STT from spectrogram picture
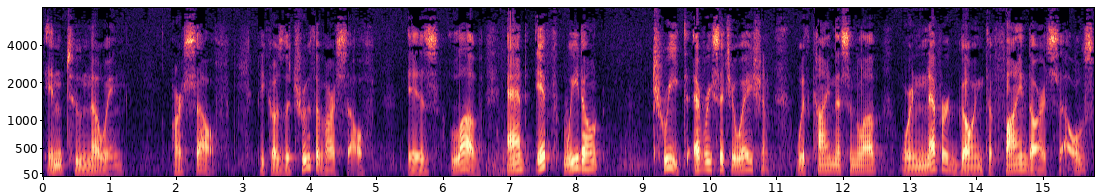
into knowing ourself. Because the truth of ourself is love. And if we don't treat every situation with kindness and love, we're never going to find ourselves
